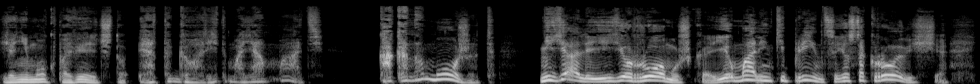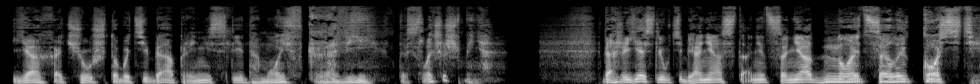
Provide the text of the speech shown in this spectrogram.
Я не мог поверить, что это говорит моя мать. Как она может? Не я ли ее Ромушка, ее маленький принц, ее сокровище? Я хочу, чтобы тебя принесли домой в крови. Ты слышишь меня? Даже если у тебя не останется ни одной целой кости.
